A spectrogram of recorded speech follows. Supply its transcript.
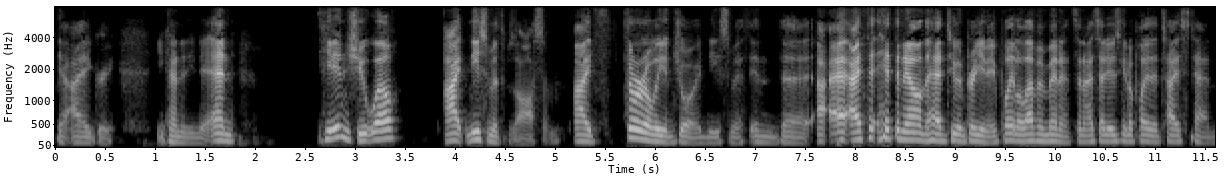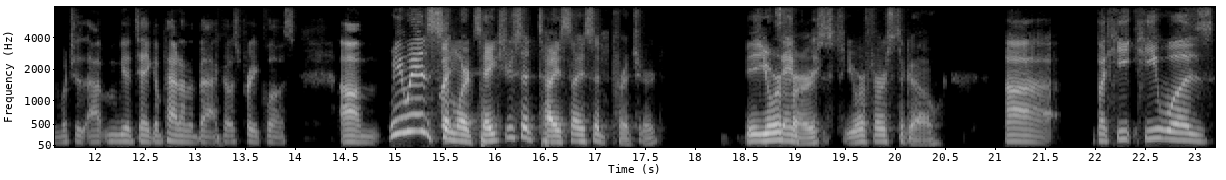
Yeah, I agree. You kind of need it. And he didn't shoot well. I Nesmith was awesome. I thoroughly enjoyed Nesmith in the. I, I- th- hit the nail on the head too in pregame. He played 11 minutes, and I said he was going to play the Theis 10, which is I'm going to take a pat on the back. That was pretty close. Um, We we had similar takes. You said Theis. I said Pritchard. You were Same thing. first. You were first to go. Uh, but he he was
